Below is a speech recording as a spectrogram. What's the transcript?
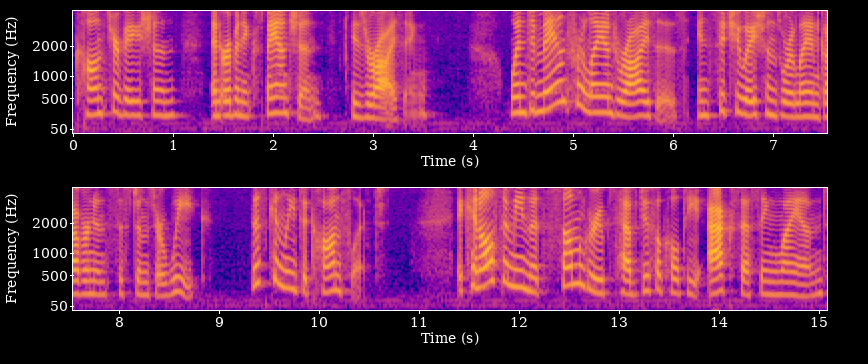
conservation, and urban expansion is rising. When demand for land rises in situations where land governance systems are weak, this can lead to conflict. It can also mean that some groups have difficulty accessing land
